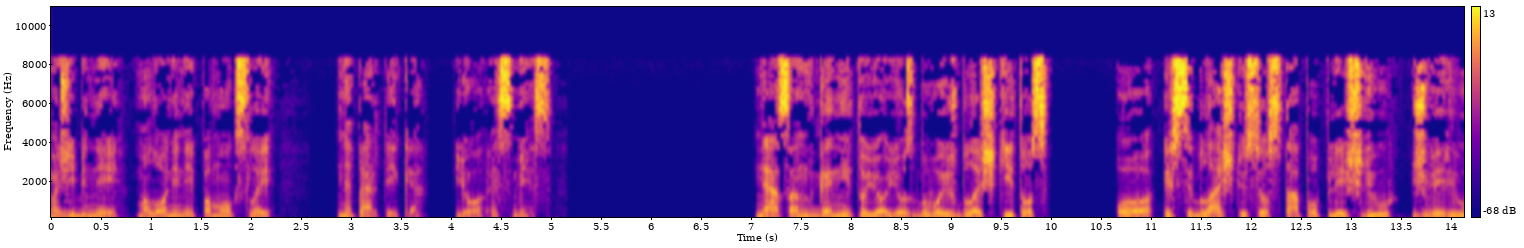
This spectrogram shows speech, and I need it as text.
Mažybiniai, maloniniai pamokslai neperteikia jo esmės. Nesant ganytojo, jos buvo išblaškytos, o išsiblaškiusios tapo plėšrių žvėrių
